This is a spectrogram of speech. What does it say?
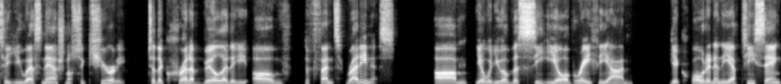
to U.S. national security, to the credibility of defense readiness. Um, you know, when you have the CEO of Raytheon get quoted in the FT saying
